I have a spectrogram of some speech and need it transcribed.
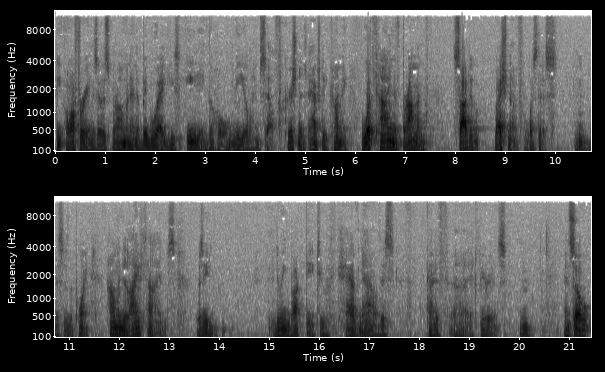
the offerings of this Brahman in a big way. He's eating the whole meal himself. Krishna is actually coming. What kind of Brahman, sadhu, Vaishnav was this? Hmm? This is the point. How many lifetimes was he doing bhakti to have now this kind of uh, experience? Hmm? And so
